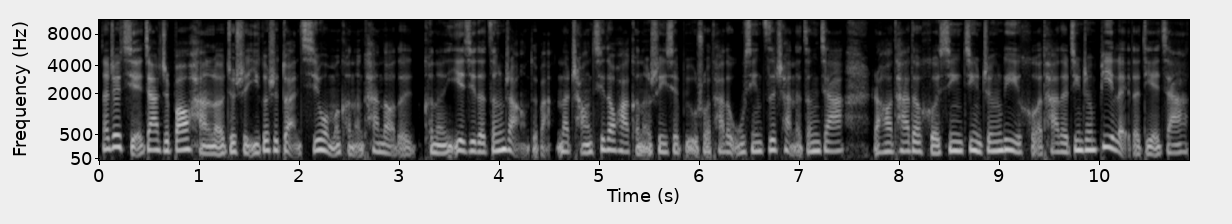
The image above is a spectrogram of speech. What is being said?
那这个企业价值包含了，就是一个是短期我们可能看到的可能业绩的增长，对吧？那长期的话，可能是一些比如说它的无形资产的增加，然后它的核心竞争力和它的竞争壁垒的叠加，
